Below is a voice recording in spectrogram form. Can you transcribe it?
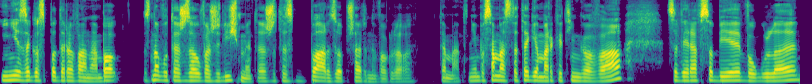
i niezagospodarowana, bo znowu też zauważyliśmy że to jest bardzo obszerny w ogóle temat, nie? bo sama strategia marketingowa zawiera w sobie w ogóle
